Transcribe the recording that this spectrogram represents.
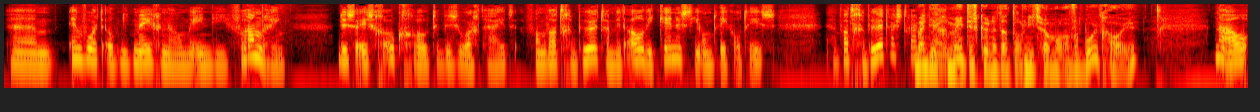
ehm, en wordt ook niet meegenomen in die verandering. Dus er is ook grote bezorgdheid van wat gebeurt er met al die kennis die ontwikkeld is. En wat gebeurt daar straks Maar die mee? gemeentes kunnen dat toch niet zomaar overboord gooien? Nou,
